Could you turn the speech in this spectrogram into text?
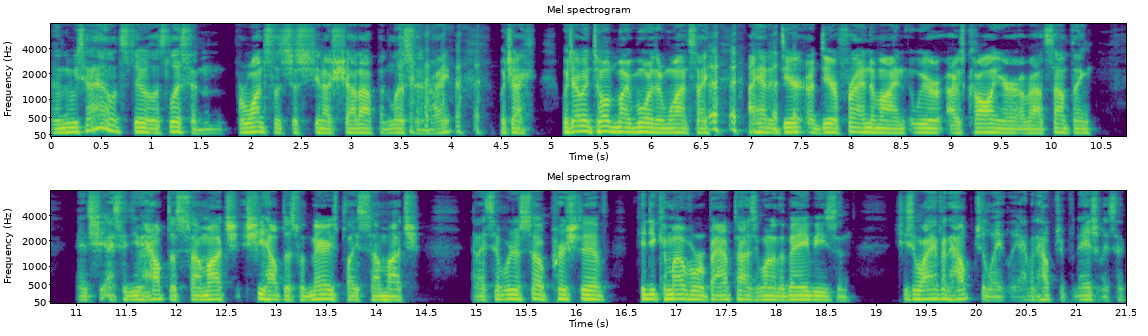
and we said, oh, let's do it. Let's listen. For once, let's just, you know, shut up and listen. Right. which I, which I've been told by more than once. I, I had a dear, a dear friend of mine. We were, I was calling her about something and she, I said, you helped us so much. She helped us with Mary's place so much. And I said, we're just so appreciative could you come over? We're baptizing one of the babies. And she said, well, I haven't helped you lately. I haven't helped you financially. I said,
